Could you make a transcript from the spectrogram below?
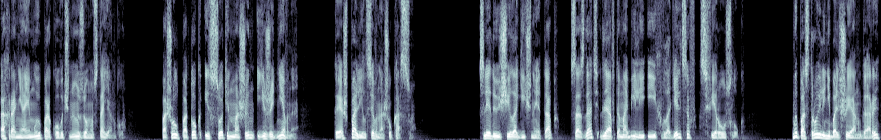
охраняемую парковочную зону-стоянку. Пошел поток из сотен машин ежедневно. Кэш полился в нашу кассу. Следующий логичный этап — создать для автомобилей и их владельцев сферу услуг. Мы построили небольшие ангары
